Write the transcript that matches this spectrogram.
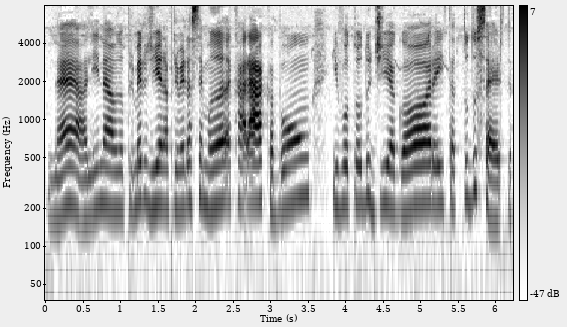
né? Ali na, no primeiro dia, na primeira semana, caraca, bom, e vou todo dia agora e tá tudo certo.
